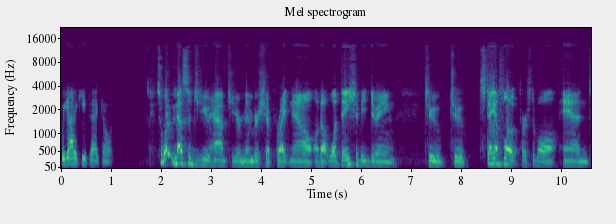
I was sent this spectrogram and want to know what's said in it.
we got to keep that going. So, what message do you have to your membership right now about what they should be doing to to stay afloat, first of all, and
